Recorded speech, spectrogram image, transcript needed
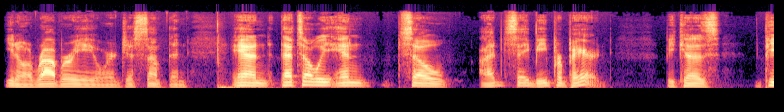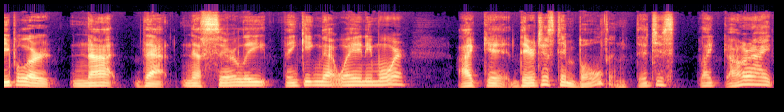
You know a robbery or just something and that's always and so i'd say be prepared because people are not that necessarily thinking that way anymore. I get, they're just emboldened. They're just like, all right,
